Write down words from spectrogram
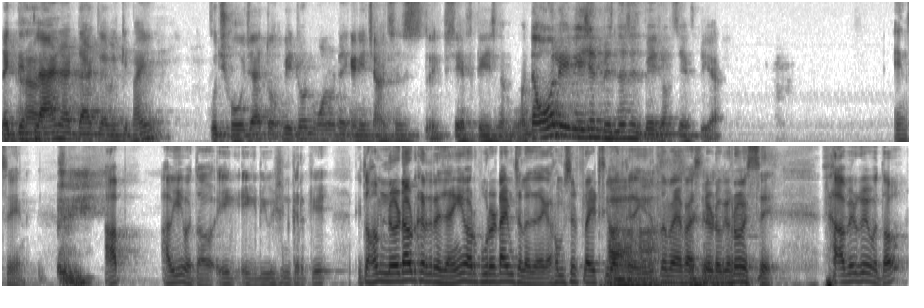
Like they plan at that level कि भाई कुछ हो जाए तो we don't want to take any chances like safety is number one the whole aviation business is based on safety यार। इनसेन आप अब ये बताओ एक एक डिवीज़न करके नहीं तो हम नर्ड आउट करते रह जाएँगे और पूरा टाइम चला जाएगा। हम सिर्फ़ फ्लाइट्स की बात हाँ, करेंगे हाँ। जितना मैं फैसिनेट हो गया हूँ इससे। तो आप मेरे को ये बताओ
